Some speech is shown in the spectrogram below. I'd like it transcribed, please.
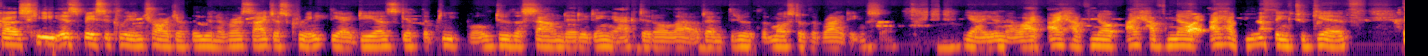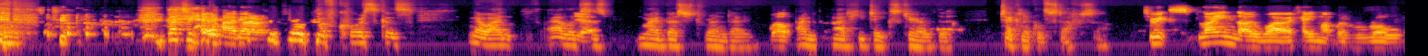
because he is basically in charge of the universe. I just create the ideas, get the people, do the sound editing, act it all out, and do the most of the writing. So, yeah, you know, I I have no, I have no, I have nothing to give. That's a, joke, that's a joke, of course, because no, I Alex Yeah. is my best friend. I Well, I'm glad he takes care of the technical stuff. So. to explain though why I came up with a rule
